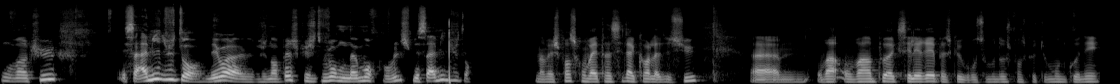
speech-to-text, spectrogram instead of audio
convaincu. Et ça a mis du temps. Mais voilà, je n'empêche que j'ai toujours mon amour pour Bleach, mais ça a mis du temps. Non, mais je pense qu'on va être assez d'accord là-dessus. Euh, on, va, on va un peu accélérer parce que grosso modo, je pense que tout le monde connaît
